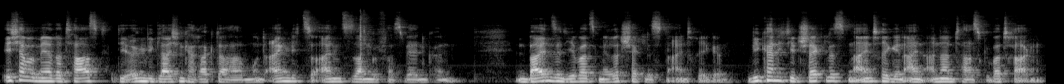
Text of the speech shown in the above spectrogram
Ich habe mehrere Tasks, die irgendwie gleichen Charakter haben und eigentlich zu einem zusammengefasst werden können. In beiden sind jeweils mehrere Checklisteneinträge. Wie kann ich die Checklisteneinträge in einen anderen Task übertragen?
